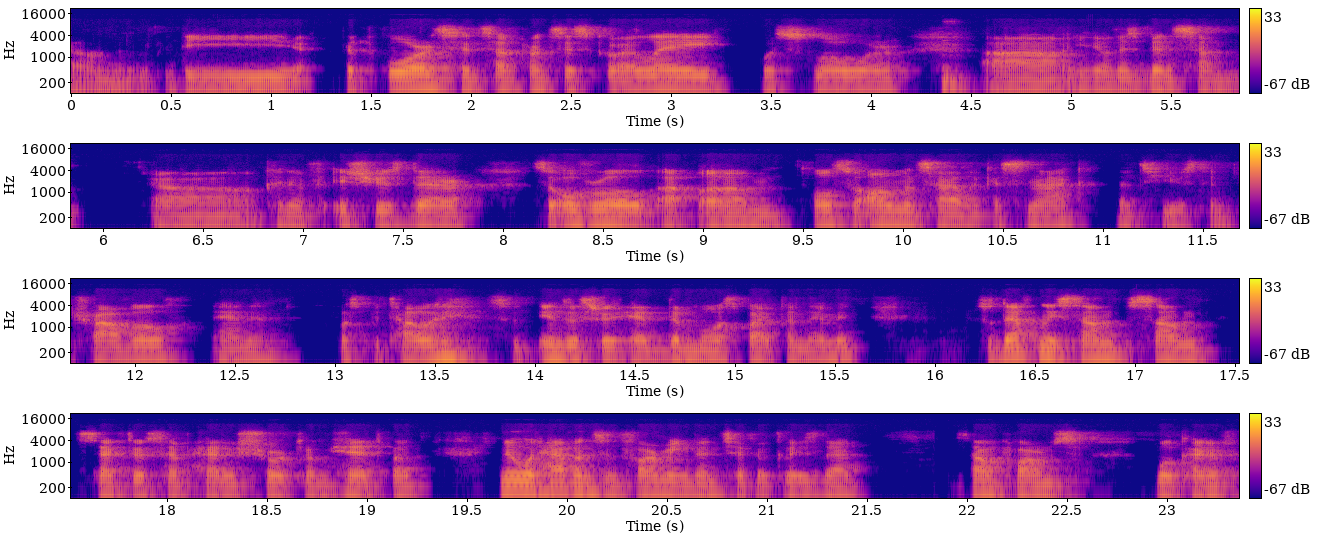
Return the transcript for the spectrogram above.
Um, the the ports in San Francisco, LA was slower. Uh, you know, there's been some uh, kind of issues there. So overall, uh, um, also almonds are like a snack that's used in travel and in hospitality. So industry hit the most by pandemic. So definitely some some sectors have had a short-term hit. But you know what happens in farming then typically is that some farms will kind of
